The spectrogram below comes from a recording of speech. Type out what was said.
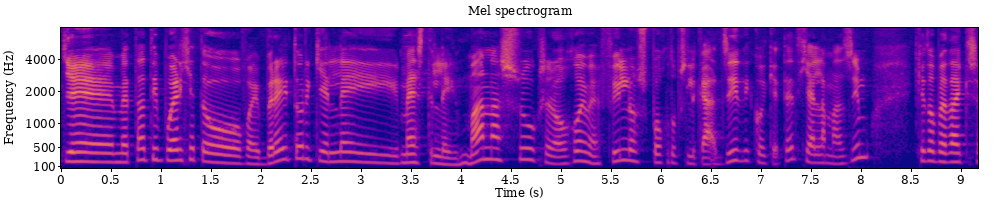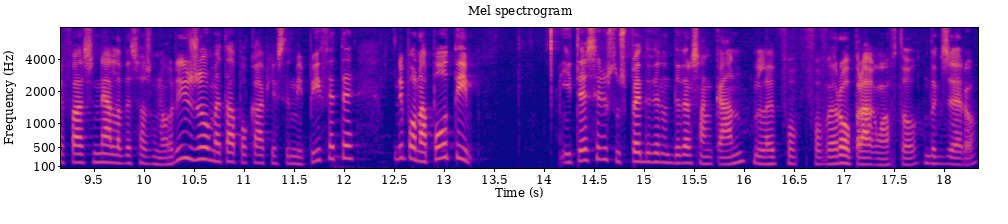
Και μετά τύπου έρχεται ο Vibrator και λέει μες έστειλε η μάνα σου, ξέρω εγώ είμαι φίλος που έχω το ψιλικατζίδικο και τέτοια, έλα μαζί μου. Και το παιδάκι σε φάση ναι αλλά δεν σας γνωρίζω, μετά από κάποια στιγμή πείθεται. Λοιπόν, να πω ότι οι 4 στους 5 δεν αντέδρασαν καν, δηλαδή φο- φοβερό πράγμα αυτό, δεν ξέρω.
